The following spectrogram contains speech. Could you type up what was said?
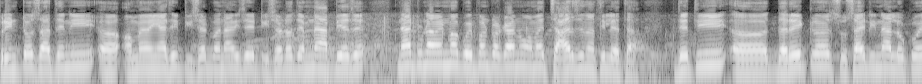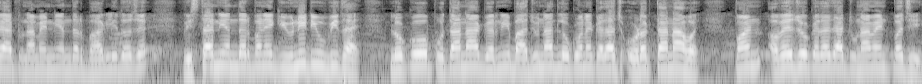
પ્રિન્ટો સાથેની અમે અહીંયાથી ટી શર્ટ બનાવી છે. ટી શર્ટો તેમને આપીએ છીએ. અને આ ટુર્નામેન્ટમાં કોઈ પણ પ્રકારનું અમે ચાર્જ નથી લેતા. જેથી દરેક સોસાયટીના લોકોએ આ ટુર્નામેન્ટની અંદર ભાગ લીધો છે. વિસ્તારની અંદર પણ એક યુનિટી ઊભી થાય. લોકો પોતાના ઘરની બાજુના જ લોકોને કદાચ ઓળખતા ના હોય. પણ હવે જો કદાચ આ ટુર્નામેન્ટ પછી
